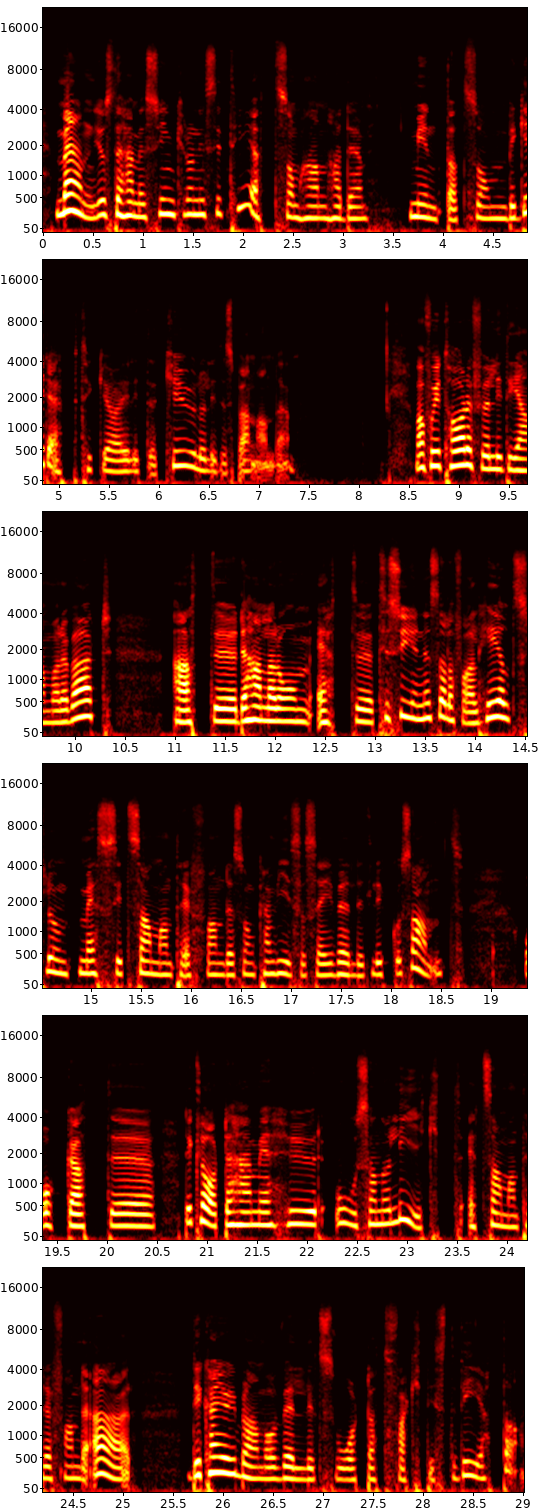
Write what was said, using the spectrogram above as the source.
Men just det här med synkronicitet som han hade myntat som begrepp tycker jag är lite kul och lite spännande. Man får ju ta det för lite grann vad det är värt. Att eh, det handlar om ett, eh, till synes i alla fall, helt slumpmässigt sammanträffande som kan visa sig väldigt lyckosamt. Och att eh, det är klart, det här med hur osannolikt ett sammanträffande är, det kan ju ibland vara väldigt svårt att faktiskt veta.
